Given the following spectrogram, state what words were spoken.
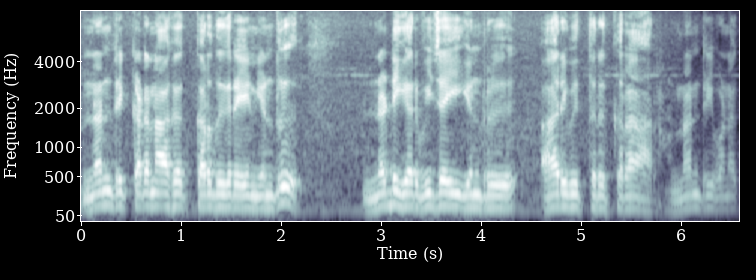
நன்றி கடனாக கருதுகிறேன் என்று நடிகர் விஜய் என்று அறிவித்திருக்கிறார். நன்றி வணக்கம்.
